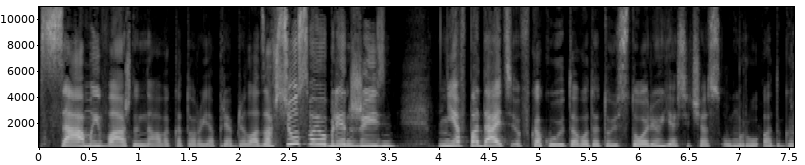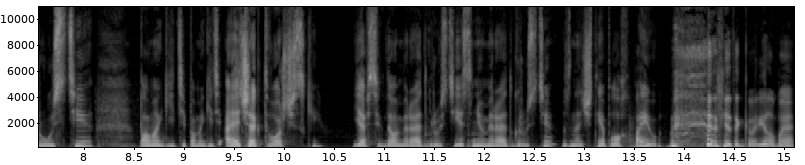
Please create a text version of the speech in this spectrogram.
самый важный навык, который я приобрела за всю свою, блин, жизнь. Не впадать в какую-то вот эту историю. Я сейчас умру от грусти. Помогите, помогите. А я человек творческий. Я всегда умираю от грусти. Если не умираю от грусти, значит, я плохо пою. Мне так говорила моя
